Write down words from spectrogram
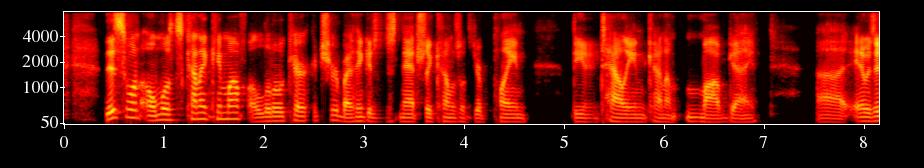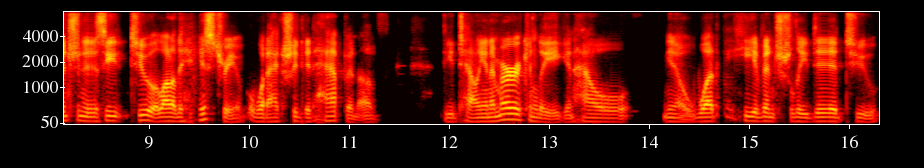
this one almost kind of came off a little caricature, but I think it just naturally comes with your playing the Italian kind of mob guy. Uh, and it was interesting to see too a lot of the history of what actually did happen of the Italian American League and how you know what he eventually did to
